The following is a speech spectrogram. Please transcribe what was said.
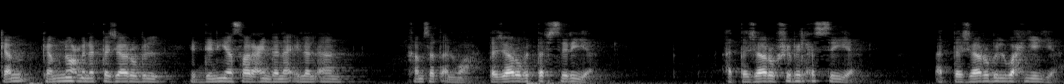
كم كم نوع من التجارب الدينية صار عندنا إلى الآن؟ خمسة أنواع. التجارب التفسيرية التجارب شبه الحسية التجارب الوحيية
